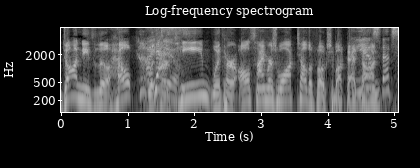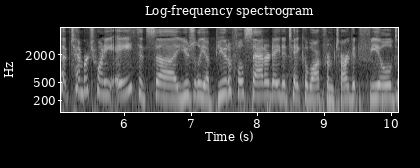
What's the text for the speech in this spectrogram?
Dawn needs a little help with I her team, with her Alzheimer's walk. Tell the folks about that, Yes, Dawn. that's September 28th. It's uh, usually a beautiful Saturday to take a walk from Target Field.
